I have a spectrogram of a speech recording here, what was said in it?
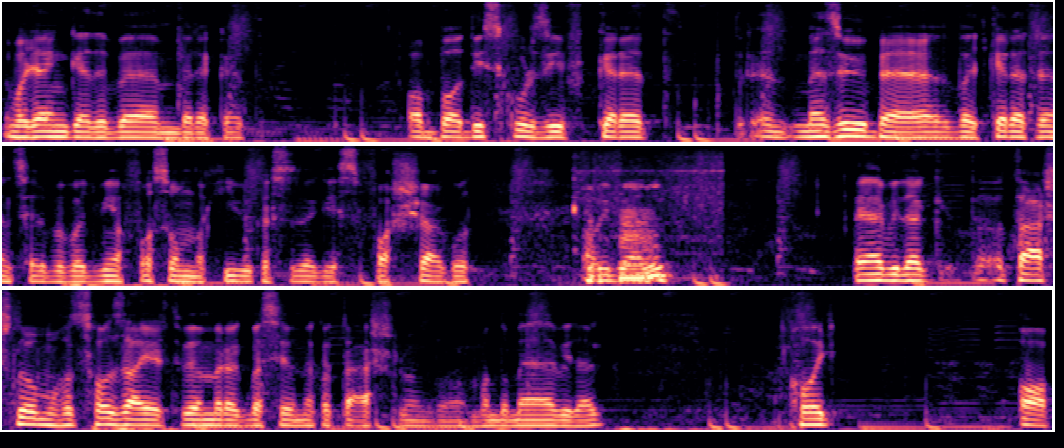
vagy enged be embereket abba a diskurzív keret mezőbe, vagy keretrendszerbe, vagy mi a faszomnak hívjuk ezt az egész fasságot, amiben elvileg a társadalomhoz hozzáértő emberek beszélnek a társadalomról, mondom elvileg, hogy a,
